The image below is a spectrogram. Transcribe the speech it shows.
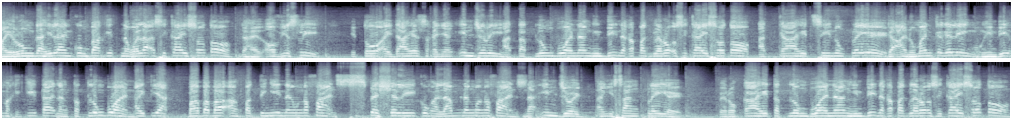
mayroong dahilan kung bakit nawala si Kai Soto. Dahil obviously, ito ay dahil sa kanyang injury at tatlong buwan nang hindi nakapaglaro si Kai Soto at kahit sinong player gaano man kagaling kung hindi makikita ng tatlong buwan ay tiyak bababa ang pagtingin ng mga fans especially kung alam ng mga fans na injured ang isang player. Pero kahit tatlong buwan nang hindi nakapaglaro si Kai Soto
